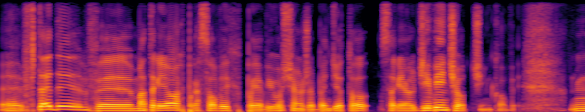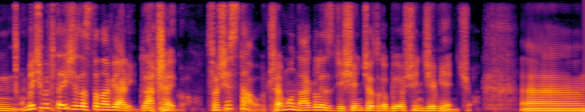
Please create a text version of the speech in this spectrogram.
e, wtedy w materiałach prasowych pojawiło się, że będzie to serial dziewięcioodcinkowy. Mm, myśmy wtedy się zastanawiali, dlaczego? Co się stało? Czemu nagle z 10 zrobiło się 9? E,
